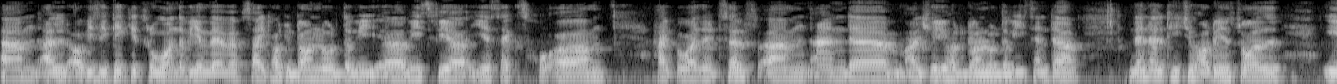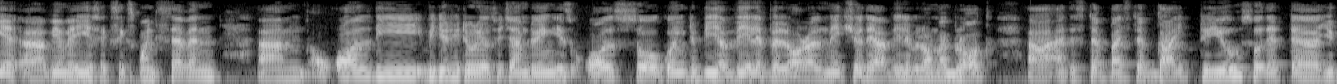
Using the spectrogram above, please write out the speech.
Um, I'll obviously take you through on the VMware website how to download the v, uh, vSphere ESX um, hypervisor itself um, and um, I'll show you how to download the vCenter. Then I'll teach you how to install uh, VMware ESX 6.7 um, all the video tutorials which I'm doing is also going to be available or I'll make sure they are available on my blog uh, as a step-by-step -step guide to you so that uh, you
